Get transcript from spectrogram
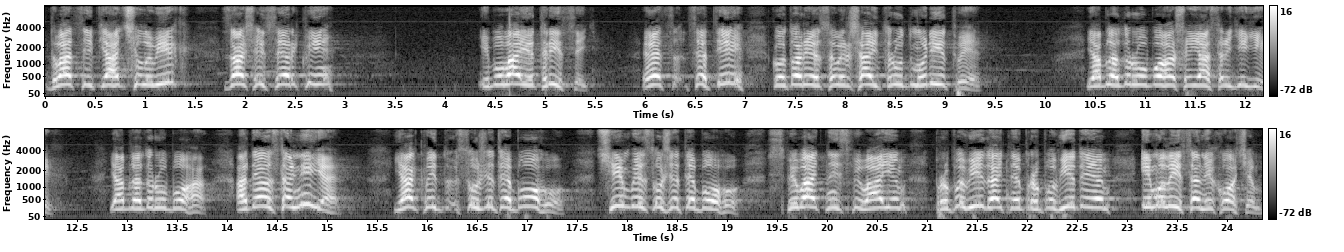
25 чоловік з нашої церкви і буває 30. Е, Це, це ті, які совершають труд молитви. Я благодарю Бога, що я серед їх. Я благодарю Бога. А де остальні? Як ви служите Богу? Чим ви служите Богу? Співати не співаємо, проповідати не проповідуємо і молитися не хочемо.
